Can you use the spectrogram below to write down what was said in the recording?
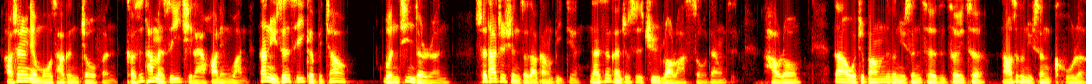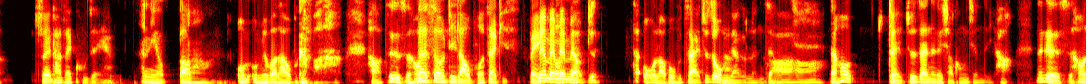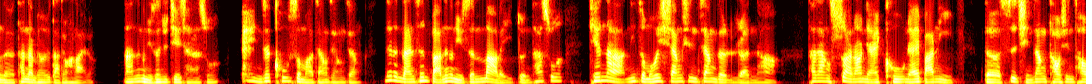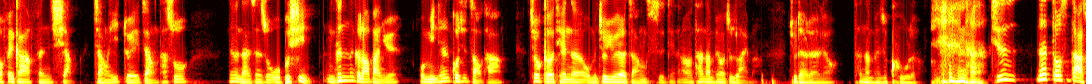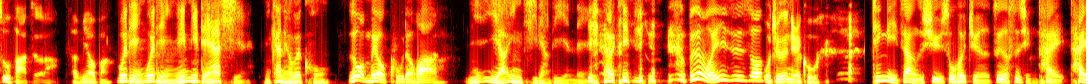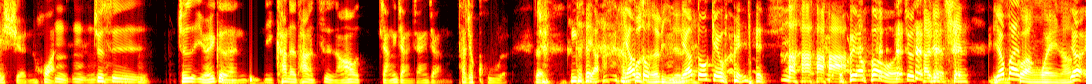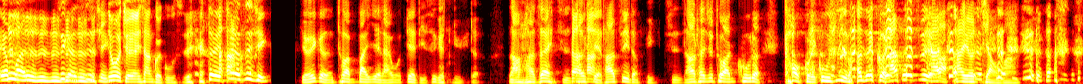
好像有点摩擦跟纠纷，可是他们是一起来花莲玩，那女生是一个比较文静的人，所以她就选择到钢笔店，男生可能就是去拉拉手这样子。好咯，那我就帮那个女生测字测一测，然后这个女生哭了。所以她在哭怎样？那、你有抱她吗？我我没有抱她，我不敢抱她。好，这个时候那时候你老婆在你背没有没有没有没有，就是他我老婆不在，就只有我们两个人这样。哦，然后对，就是在那个小空间里。哈，那个时候呢，她男朋友就打电话来了，然后那个女生就接起来说：“哎、你在哭什么？这样这样这样。”那个男生把那个女生骂了一顿，他说：“天哪，你怎么会相信这样的人啊？他这样算，然后你还哭，你还把你的事情这样掏心掏肺跟他分享，讲了一堆这样。”他说：“那个男生说我不信，你跟那个老板约，我明天过去找他。”就隔天呢，我们就约了早上十点，然后她男朋友就来嘛，就聊聊聊，她男朋友就哭了。天哪！其实那都是大数法则啦，很妙吧？威霆，威霆，你你等一下写，你看你会不会哭？如果没有哭的话，你也要应急两滴眼泪 也。要一起。不是我的意思是说，我觉得你会哭。听你这样子叙述，会觉得这个事情太太玄幻。嗯嗯嗯，就是、就是有一个人，你看了他的字，然后讲一讲讲一讲，他就哭了。对 就你要你要不多你要多给我一点细节，我 要不然我就他就签李要不然冠威，然后要要不然 这个事情因为我觉得很像鬼故事。对这个事情，有一个人突然半夜来我店里，是个女的，然后她在纸上写她自己的名字，然后她就突然哭了，靠鬼故事吧？这鬼故事他吗？他有脚吗？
